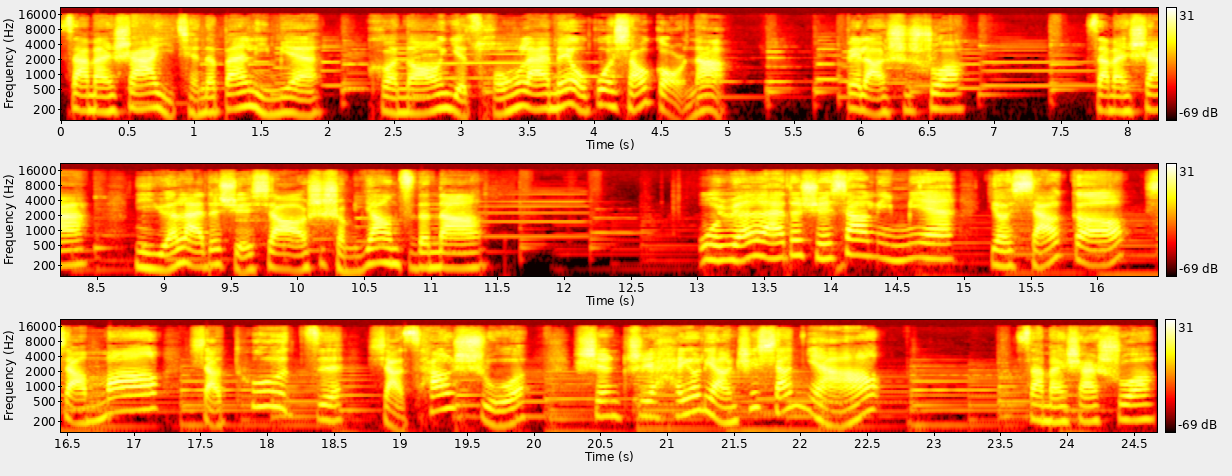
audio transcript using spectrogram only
萨曼莎以前的班里面可能也从来没有过小狗呢。贝老师说，萨曼莎。你原来的学校是什么样子的呢？我原来的学校里面有小狗、小猫、小兔子、小仓鼠，甚至还有两只小鸟。萨曼莎说：“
